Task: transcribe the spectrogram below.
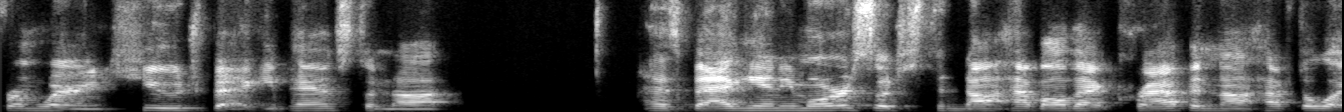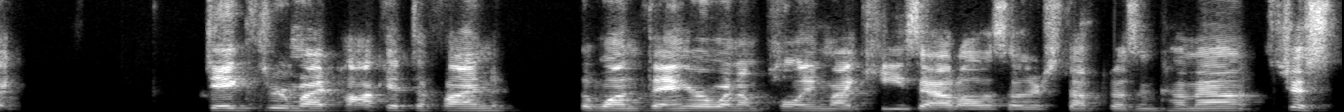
from wearing huge baggy pants to not as baggy anymore. So just to not have all that crap and not have to like dig through my pocket to find the one thing or when I'm pulling my keys out, all this other stuff doesn't come out. It's just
